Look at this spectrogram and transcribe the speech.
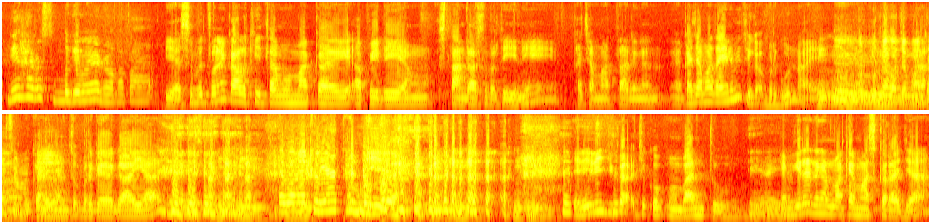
dia harus bagaimana dok apa? Ya sebetulnya kalau kita memakai APD yang standar seperti ini, kacamata dengan eh, kacamata ini juga berguna ya. Mm-mm, berguna kacamata. Nah, bukan Iya. hanya untuk bergaya-gaya. aja. Mm-mm. Emang nggak kelihatan dok. iya. Jadi ini juga cukup membantu. Iya, Kami kira dengan memakai masker aja,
